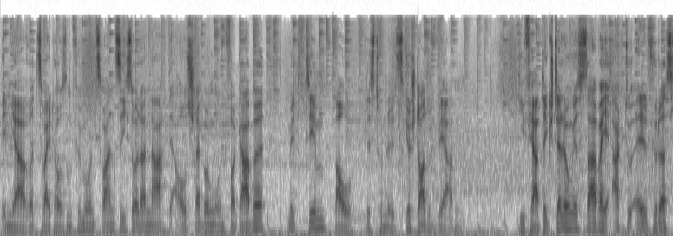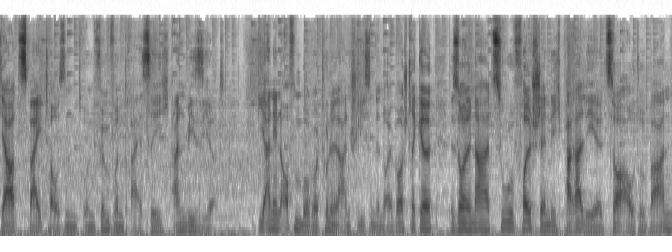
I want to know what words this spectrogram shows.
Im Jahre 2025 soll dann nach der Ausschreibung und Vergabe mit dem Bau des Tunnels gestartet werden. Die Fertigstellung ist dabei aktuell für das Jahr 2035 anvisiert. Die an den Offenburger Tunnel anschließende Neubaustrecke soll nahezu vollständig parallel zur Autobahn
